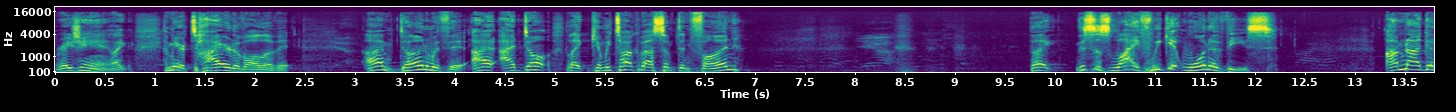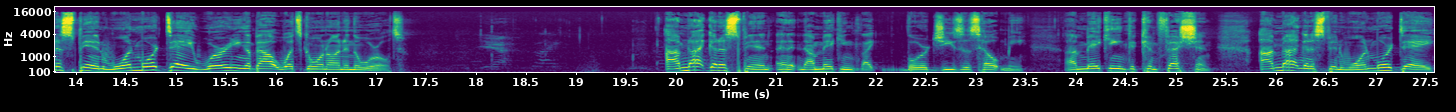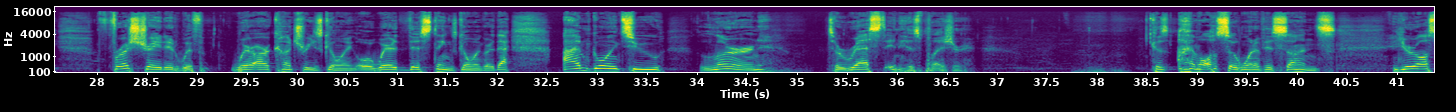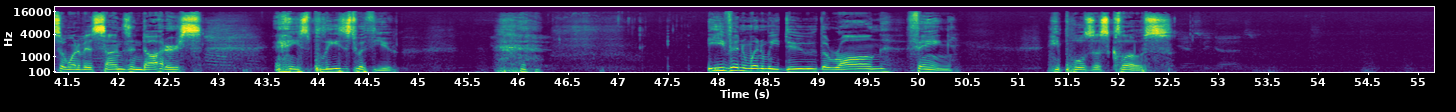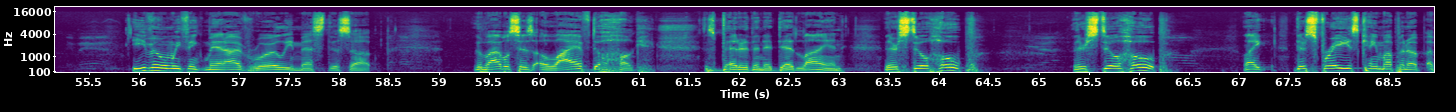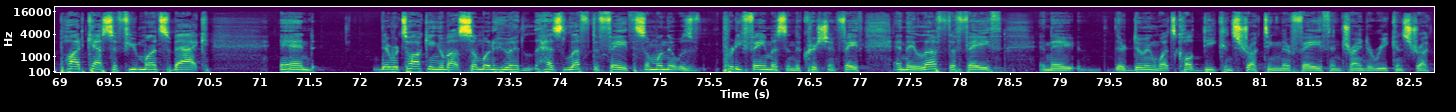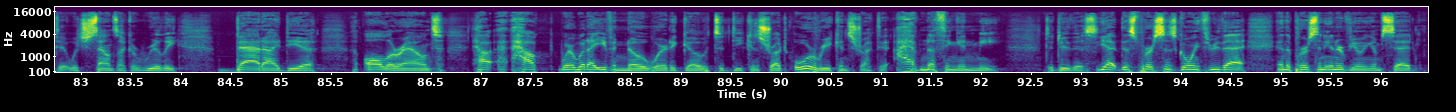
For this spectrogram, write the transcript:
Raise your hand. Like, how many are tired of all of it? I'm done with it. I, I don't, like, can we talk about something fun? Like, this is life. We get one of these. I'm not going to spend one more day worrying about what's going on in the world. I'm not going to spend, and I'm making like, Lord Jesus, help me. I'm making a confession. I'm not going to spend one more day frustrated with where our country is going or where this thing's going or that. I'm going to learn to rest in His pleasure because I'm also one of his sons. You're also one of his sons and daughters, and he's pleased with you. Even when we do the wrong thing, he pulls us close. Even when we think, man, I've royally messed this up. The Bible says a live dog is better than a dead lion. There's still hope. There's still hope. Like this phrase came up in a, a podcast a few months back, and they were talking about someone who had, has left the faith, someone that was pretty famous in the Christian faith, and they left the faith and they, they're doing what's called deconstructing their faith and trying to reconstruct it, which sounds like a really bad idea all around. How, how, where would I even know where to go to deconstruct or reconstruct it? I have nothing in me to do this. Yet this person is going through that, and the person interviewing him said,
